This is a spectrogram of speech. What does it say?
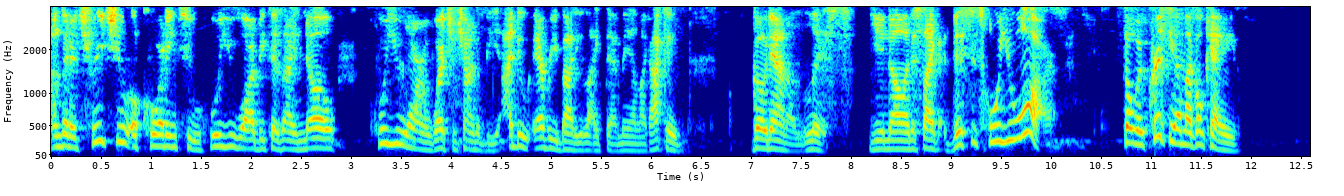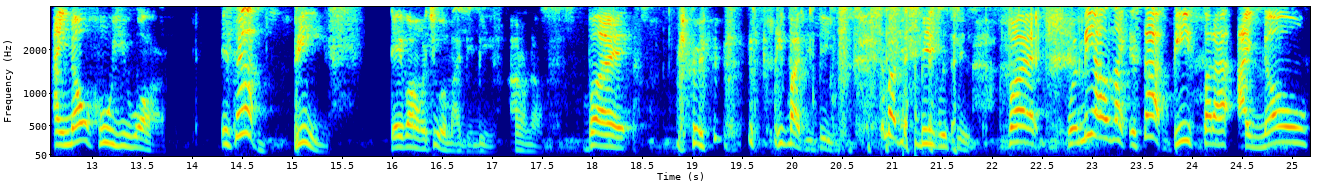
I'm going to treat you according to who you are because I know who you are and what you're trying to be. I do everybody like that, man. Like I could go down a list, you know, and it's like, this is who you are. So with Chrissy, I'm like, okay, I know who you are. It's not beef. Davon with you, it might be beef. I don't know. But he might be beef. It might be beef with you. But with me, I was like, it's not beef, but I, I know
